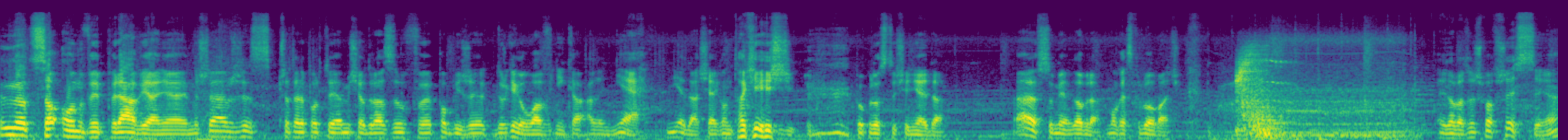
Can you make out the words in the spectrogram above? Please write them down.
No co on wyprawia, nie? Myślałem, że przeteleportujemy się od razu w pobliże drugiego ławnika, ale nie. Nie da się, jak on tak jeździ. Po prostu się nie da. Ale w sumie, dobra, mogę spróbować. Ej, dobra, to już chyba wszyscy, nie?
